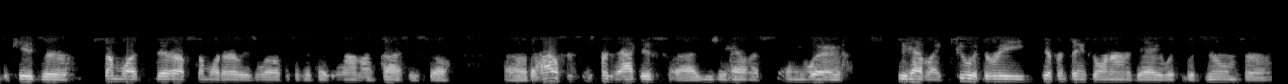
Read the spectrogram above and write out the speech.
The kids are somewhat they're up somewhat early as well because they're taking online classes. So uh, the house is, is pretty active. Uh, usually have us anywhere. We have like two or three different things going on a day with with Zooms or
